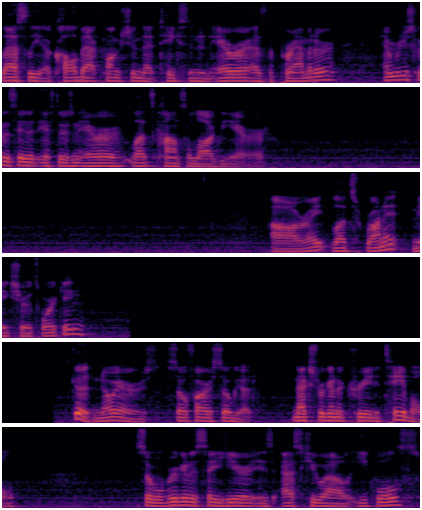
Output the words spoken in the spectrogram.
Lastly, a callback function that takes in an error as the parameter. And we're just going to say that if there's an error, let's console log the error. All right, let's run it, make sure it's working. Good, no errors. So far, so good. Next, we're going to create a table. So what we're going to say here is SQL equals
